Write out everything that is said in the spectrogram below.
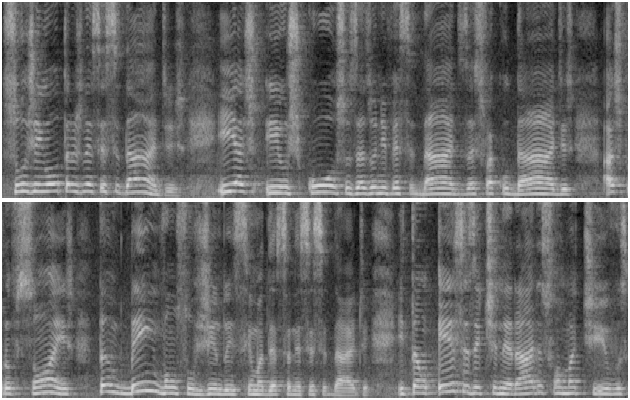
surgem outras necessidades. E, as, e os cursos, as universidades, as faculdades, as profissões também vão surgindo em cima dessa necessidade. Então, esses itinerários formativos,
